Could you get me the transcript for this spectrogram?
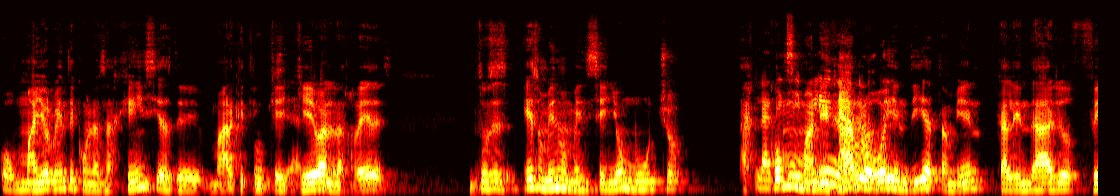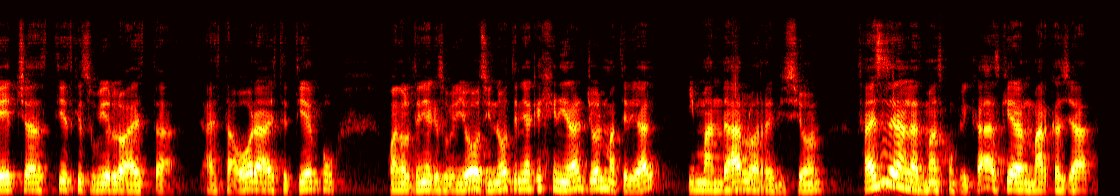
o mayormente con las agencias de marketing que llevan las redes. Entonces, eso mismo me enseñó mucho a cómo manejarlo hoy en día también, calendarios, fechas, tienes que subirlo a esta, a esta hora, a este tiempo, cuando lo tenía que subir yo, si no, tenía que generar yo el material y mandarlo a revisión. O sea, esas eran las más complicadas, que eran marcas ya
